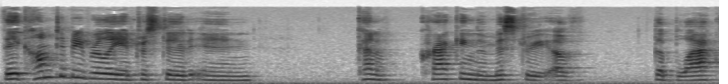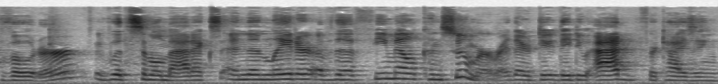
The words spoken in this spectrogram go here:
they come to be really interested in kind of cracking the mystery of the black voter with Simulmatics, and then later of the female consumer, right? They do they do advertising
